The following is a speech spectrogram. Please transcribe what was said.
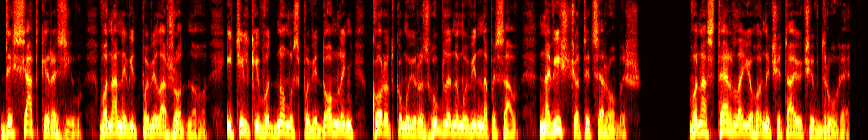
Десятки разів вона не відповіла жодного, і тільки в одному з повідомлень, короткому і розгубленому, він написав «Навіщо ти це робиш?». Вона стерла його, не читаючи вдруге.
